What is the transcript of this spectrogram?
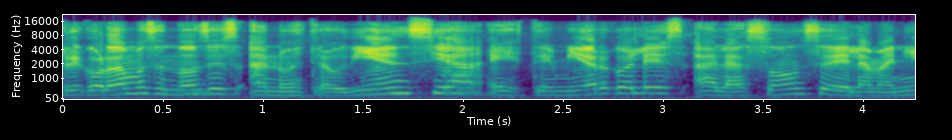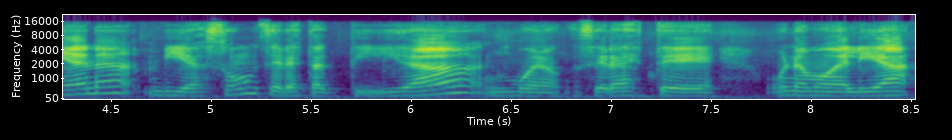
Recordamos entonces a nuestra audiencia, este miércoles a las 11 de la mañana, vía Zoom, será esta actividad. Bueno, será este una modalidad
